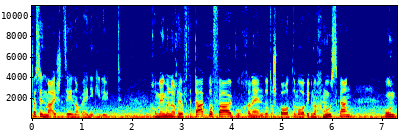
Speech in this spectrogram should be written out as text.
Das sind meistens eher wenige Leute. Kommt manchmal noch ein auf den Tag drauf an, ob Wochenende oder spät am Abend nach dem Ausgang. Und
